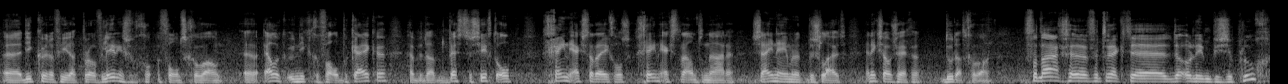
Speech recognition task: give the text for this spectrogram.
Eh, die kunnen via dat profileringsfonds gewoon elk uniek geval bekijken. Hebben daar het beste zicht op. Geen extra regels, geen extra ambtenaren. Zij nemen het besluit. En ik zou zeggen, doe dat gewoon. Vandaag eh, vertrekt eh, de Olympische ploeg.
